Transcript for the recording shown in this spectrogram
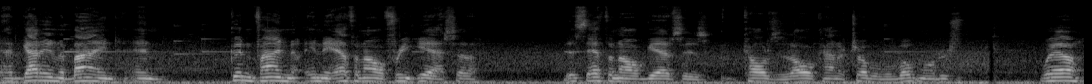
had got in a bind and couldn't find any ethanol free gas. Uh, this ethanol gas is causes all kind of trouble with boat motors. Well,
